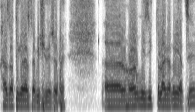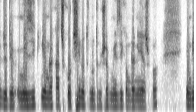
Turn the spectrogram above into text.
খাজনা থেকে বাজনা বেশি হয়ে যাবে। আর হরর মিউজিক তো লাগানোই আছে। যদি মিউজিক নিয়ে আমরা কাজ করছি, নতুন নতুন সব মিউজিক আমরা নিয়ে আসব। এমডি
